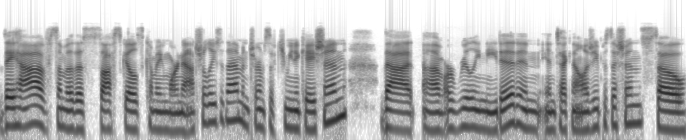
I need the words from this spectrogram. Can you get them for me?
they have some of the soft skills coming more naturally to them in terms of communication that um, are really needed in in technology positions. So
